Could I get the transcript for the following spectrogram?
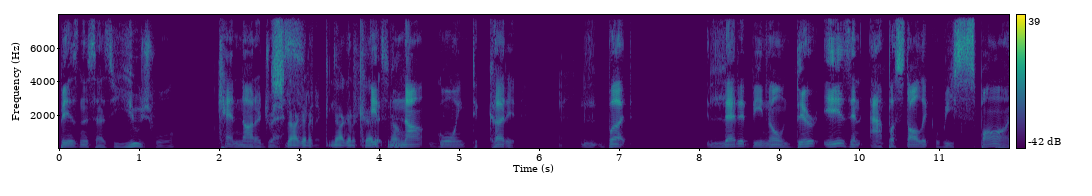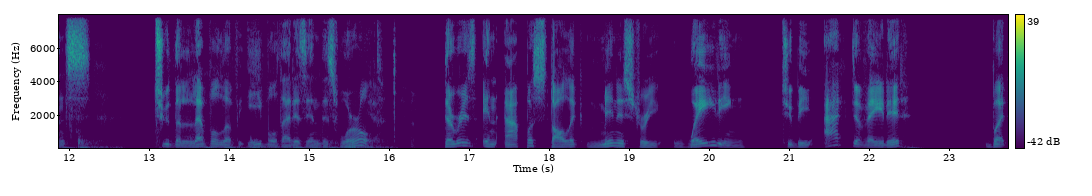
business as usual cannot address. It's not gonna not gonna cut it's it. No. not going to cut it. But let it be known there is an apostolic response to the level of evil that is in this world. Yeah. There is an apostolic ministry waiting to be activated, but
